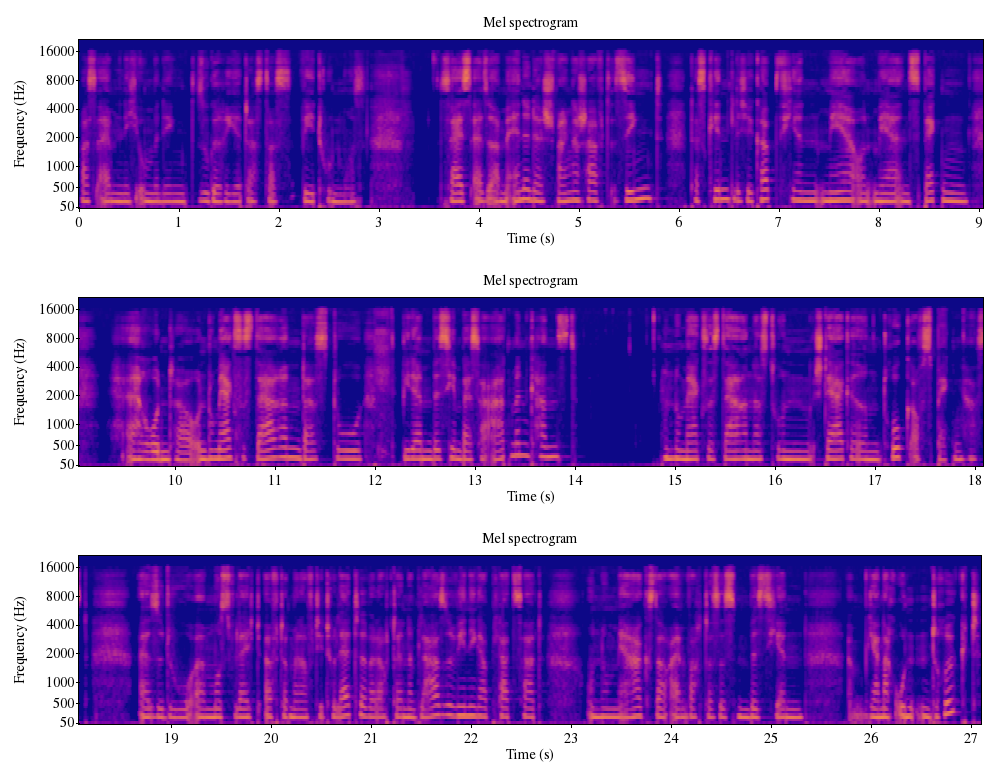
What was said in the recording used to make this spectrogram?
was einem nicht unbedingt suggeriert, dass das wehtun muss. Das heißt also, am Ende der Schwangerschaft sinkt das kindliche Köpfchen mehr und mehr ins Becken herunter. Und du merkst es daran, dass du wieder ein bisschen besser atmen kannst. Und du merkst es daran, dass du einen stärkeren Druck aufs Becken hast. Also du äh, musst vielleicht öfter mal auf die Toilette, weil auch deine Blase weniger Platz hat. Und du merkst auch einfach, dass es ein bisschen äh, ja nach unten drückt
